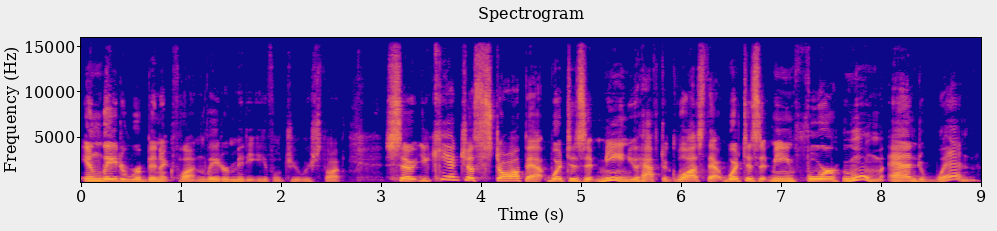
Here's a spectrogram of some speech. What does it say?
in later rabbinic thought and later medieval Jewish thought? So you can't just stop at what does it mean? You have to gloss that. What does it mean for whom and when?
